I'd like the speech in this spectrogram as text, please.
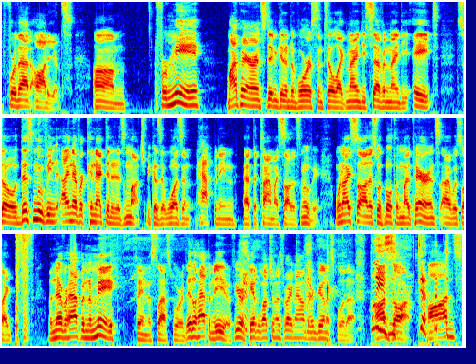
for that audience. Um, for me, my parents didn't get a divorce until like 97, 98. So this movie, I never connected it as much because it wasn't happening at the time I saw this movie. When I saw this with both of my parents, I was like, "Pfft, "It never happened to me." Famous last words. It'll happen to you. If you're a kid watching this right now, they're gonna split up. Please Odds are. don't- Odds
